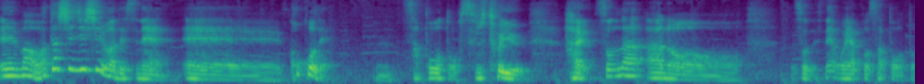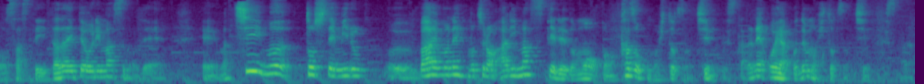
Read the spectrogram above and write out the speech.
えー、まあ私自身はですね、えー、個々で、うん、サポートをするという、はい、そんな、あのー、そうですね、親子サポートをさせていただいておりますので、えー、まあ、チームとして見る場合もね、もちろんありますけれども、この家族も一つのチームですからね、親子でも一つのチームですから、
